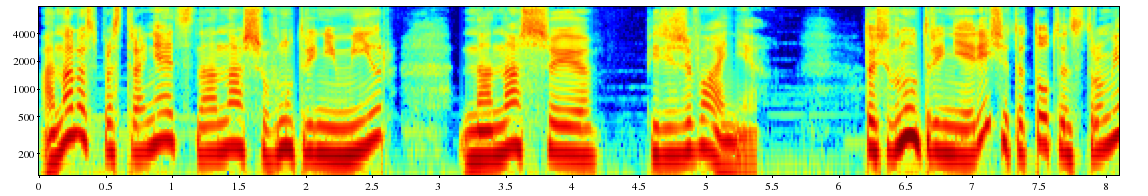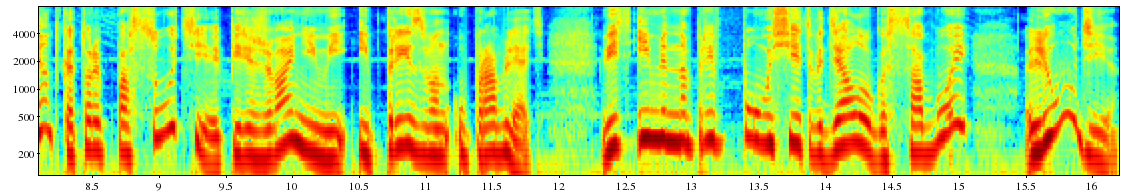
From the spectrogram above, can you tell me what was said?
Она распространяется на наш внутренний мир, на наши переживания. То есть внутренняя речь это тот инструмент, который по сути переживаниями и призван управлять. Ведь именно при помощи этого диалога с собой люди,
